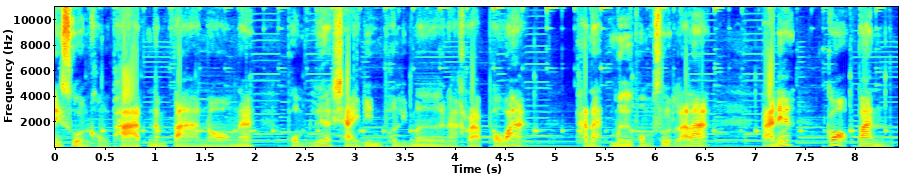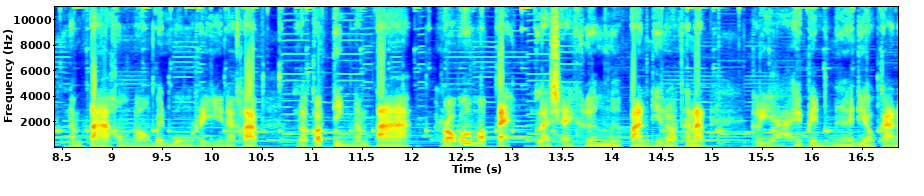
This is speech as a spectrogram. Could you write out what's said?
ในส่วนของพาร์ทน้ำตาน้องนะ ผมเลือกใช้ดินโพลิเมอร์นะครับ เพราะว่าถนัดมือผมสุดแล้วล่ะตาเนี้ย ก็ปั้นน้ำตาของน้องเป็นวงรีนะครับ แล้วก็ติ่งน้ำตา เราก็มาแปะและใช้เครื่องมือปั้นที่เราถนัดเกลี่ยให้เป็นเนื้อเดียวกัน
